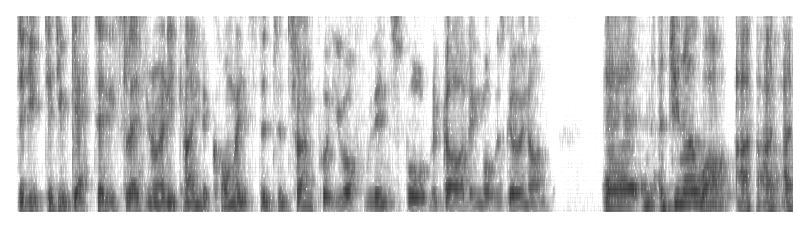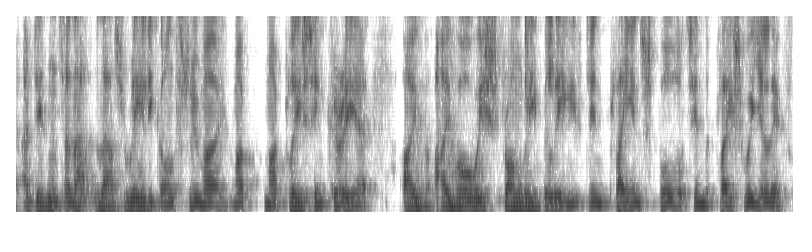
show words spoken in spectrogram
Did you did you get any sledging or any kind of comments to, to try and put you off within sport regarding what was going on? Uh, do you know what? I, I, I, didn't, and that, that's really gone through my, my, my policing career. I've I've always strongly believed in playing sport in the place where you live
